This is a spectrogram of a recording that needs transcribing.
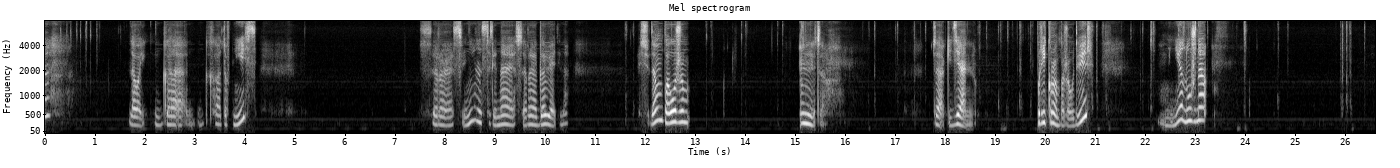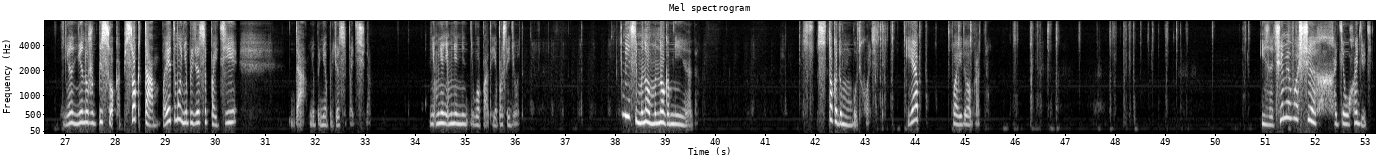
Давай, готов не есть. Сырая свинина, соляная сырая говядина. Сюда мы положим это. Так, идеально. Прикроем, пожалуй, дверь. Мне нужно... Мне, мне нужен песок, а песок там. Поэтому мне придется пойти... Да, мне, мне придется пойти сюда. Мне, мне, мне не лопаты, я просто идиот. Если много, много мне не надо. Столько, думаю, будет хватит. Я пойду обратно. И зачем я вообще хотел уходить?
